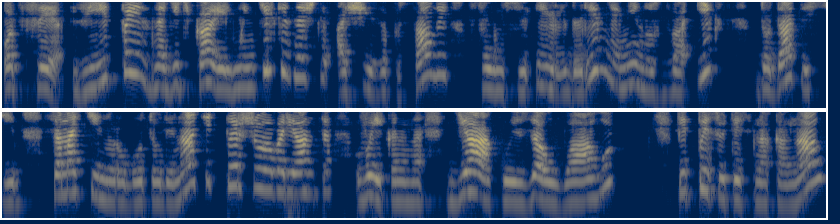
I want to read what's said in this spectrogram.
Оце відповідь, знайдіть КЛ. Ми не тільки знайшли, а ще й записали функцію y дорівнює мінус 2х додати 7. Самостійну роботу 11 першого варіанта виконано. Дякую за увагу. Підписуйтесь на канал.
